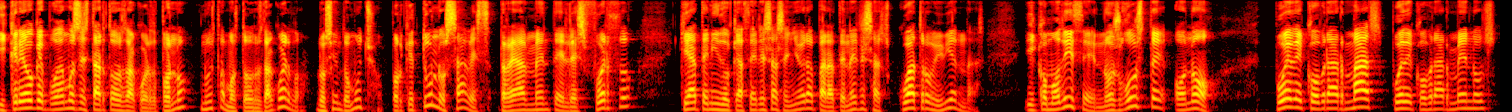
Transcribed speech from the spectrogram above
Y creo que podemos estar todos de acuerdo. Pues no, no estamos todos de acuerdo. Lo siento mucho. Porque tú no sabes realmente el esfuerzo que ha tenido que hacer esa señora para tener esas cuatro viviendas. Y como dice, nos guste o no, puede cobrar más, puede cobrar menos,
